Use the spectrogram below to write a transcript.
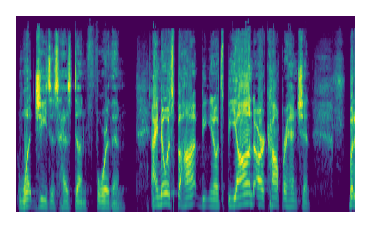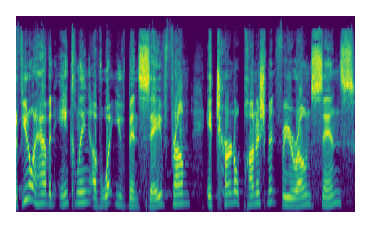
what Jesus has done for them. I know it's behind, you know, it's beyond our comprehension. But if you don't have an inkling of what you've been saved from, eternal punishment for your own sins,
